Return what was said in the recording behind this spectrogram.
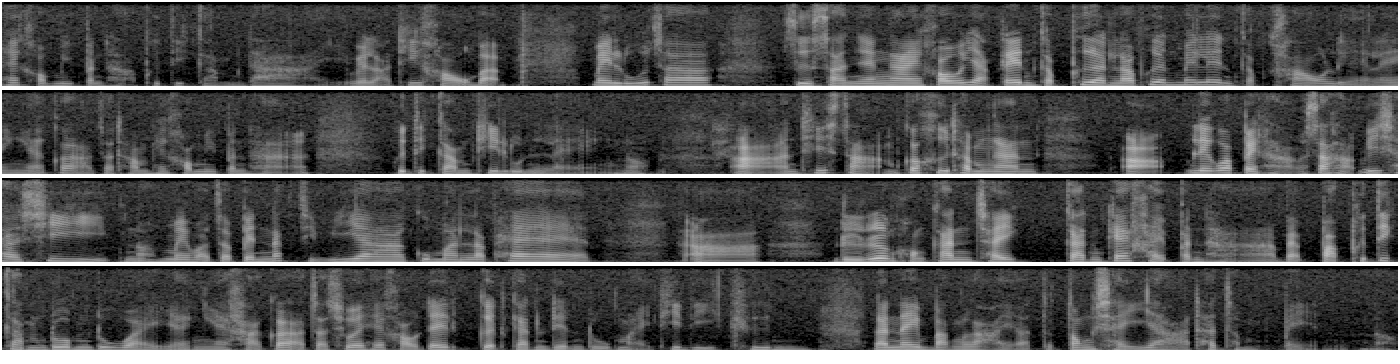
ให้เขามีปัญหาพฤติกรรมได้ เวลาที่เขาแบบไม่รู้จะสื่อสารยังไงเขาอยากเล่นกับเพื่อนแล้วเพื่อนไม่เล่นกับเขาหรืออะไรอย่างเงี้ยก็อาจจะทำให้เขามีปัญหาพฤติกรรมที่รุนแรงเนาะอ่าอันที่ 3 ก็คือทำงานเรียกว่าไปหาสหวิชาชีพเนาะไม่ว่าจะเป็นนักจิตวิทยากุมารแพทย์ หรือเรื่องของการใช้การแก้ไขปัญหาแบบปรับพฤติกรรมร่วมด้วยอย่างเงี้ยค่ะ ก็อาจจะช่วยให้เขาได้เกิดการเรียนรู้ใหม่ที่ดีขึ้น และในบางรายอาจจะต้องใช้ยาถ้าจำเป็นเนาะ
